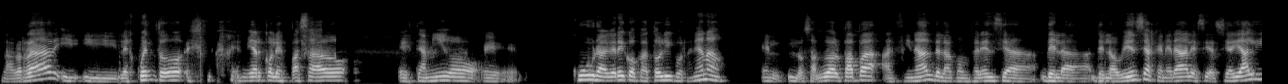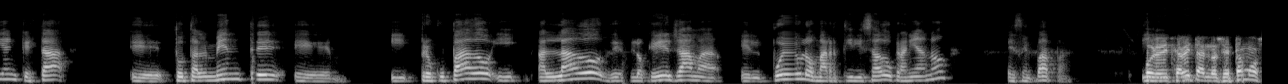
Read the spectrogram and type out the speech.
la verdad, y, les cuento, el miércoles pasado, este amigo cura greco-católico iraniano lo saludo al Papa al final de la conferencia, de la, de la audiencia general, es decir, si hay alguien que está eh, totalmente eh, y preocupado y al lado de lo que él llama el pueblo martirizado ucraniano, es el Papa. Bueno, Elizabeth, nos estamos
